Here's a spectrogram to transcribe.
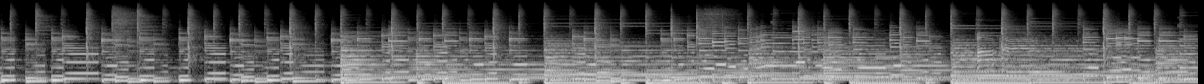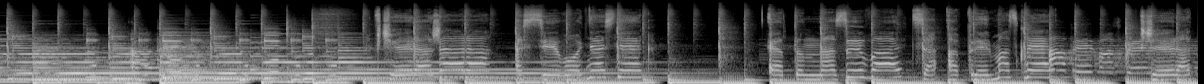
А называется Апрель в Москве. Апрель в Москве. Вчера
